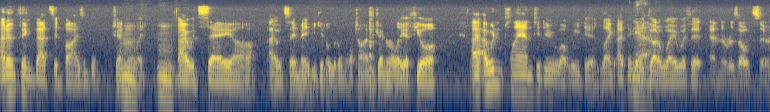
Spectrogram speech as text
I don't think that's advisable generally. Mm. I would say uh, I would say maybe give a little more time generally if you're I, I wouldn't plan to do what we did. Like I think Yeah. we got away with it and the results are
